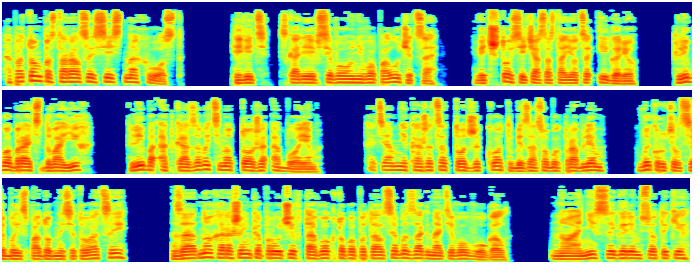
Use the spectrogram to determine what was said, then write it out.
А потом постарался сесть на хвост. И ведь, скорее всего, у него получится. Ведь что сейчас остается Игорю? Либо брать двоих, либо отказывать, но тоже обоим. Хотя, мне кажется, тот же кот без особых проблем выкрутился бы из подобной ситуации заодно хорошенько проучив того, кто попытался бы загнать его в угол. Но они с Игорем все-таки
